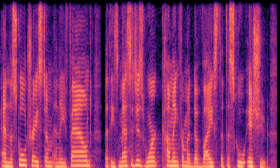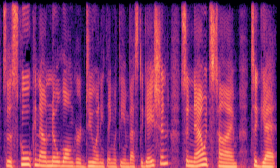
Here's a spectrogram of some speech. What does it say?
and the school traced them and they found that these messages weren't coming from a device that the school issued. So the school can now no longer do anything with the investigation. So now it's time to get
